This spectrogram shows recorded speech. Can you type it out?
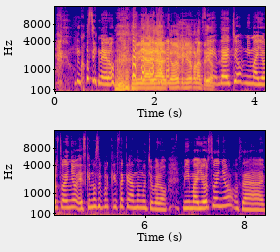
un cocinero. sí, ya, ya quedó definido con la anterior. Sí, de hecho, mi mayor sueño, es que no sé por qué está quedando mucho, pero mi mayor sueño, o sea,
